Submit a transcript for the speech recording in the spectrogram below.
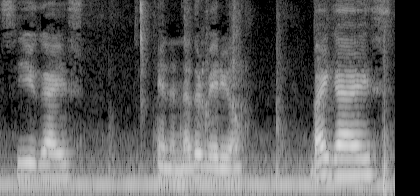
see you guys in another video. Bye, guys.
